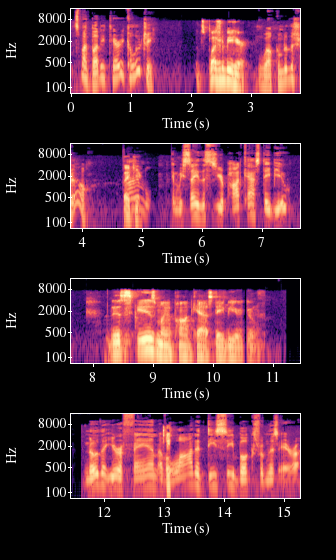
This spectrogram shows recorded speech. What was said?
it's my buddy Terry Colucci. It's a pleasure to be here. Welcome to the show. Thank you. Can we say this is your podcast debut? This is my podcast debut. Know that you're a fan of a lot of DC books from this era,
